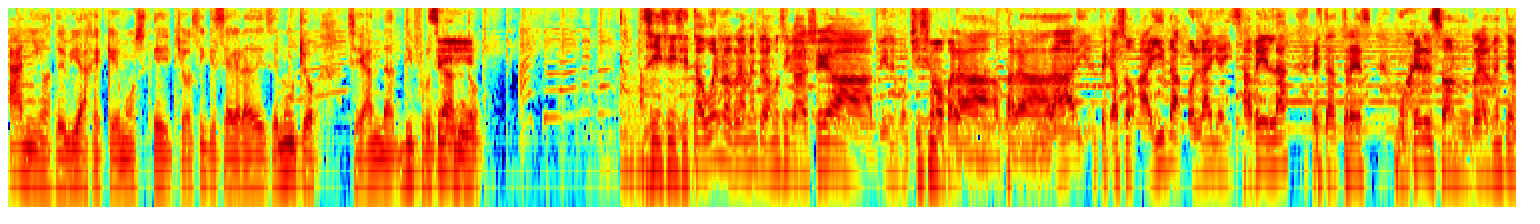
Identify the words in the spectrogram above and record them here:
años de viajes que hemos hecho. Así que se agradece mucho, se anda disfrutando. Sí, sí, está bueno. Realmente la música gallega tiene muchísimo para, para dar. Y en este caso, Aida, Olaya Isabela, estas tres mujeres son realmente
